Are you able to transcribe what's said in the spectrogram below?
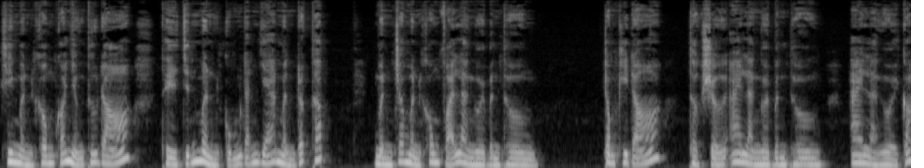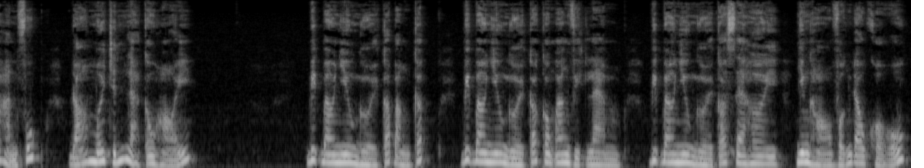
Khi mình không có những thứ đó, thì chính mình cũng đánh giá mình rất thấp. Mình cho mình không phải là người bình thường. Trong khi đó, thật sự ai là người bình thường, ai là người có hạnh phúc, đó mới chính là câu hỏi biết bao nhiêu người có bằng cấp, biết bao nhiêu người có công ăn việc làm, biết bao nhiêu người có xe hơi, nhưng họ vẫn đau khổ.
